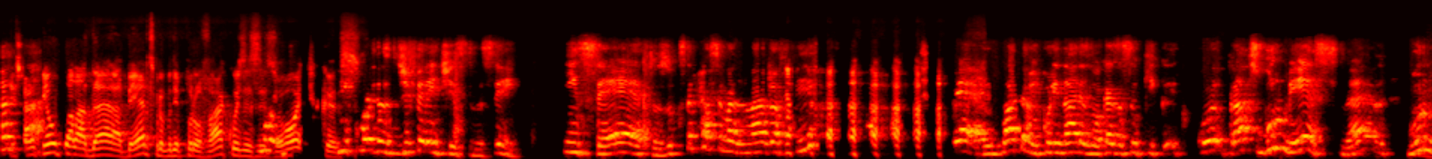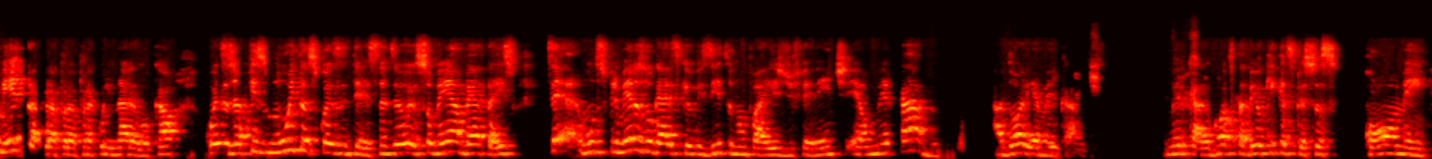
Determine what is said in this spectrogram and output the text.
a senhora tem o paladar aberto para poder provar coisas exóticas? E coisas diferentíssimas, sim. Insetos, o que você possa imaginar, já fiz. é, exatamente, culinárias locais, assim, que, pratos gourmets, né? Gourmet para a culinária local. Coisas, já fiz muitas coisas interessantes, eu, eu sou bem aberta a isso. Um dos primeiros lugares que eu visito num país diferente é o mercado. Adoro ir ao mercado. O mercado, eu gosto de saber o que, que as pessoas comem,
